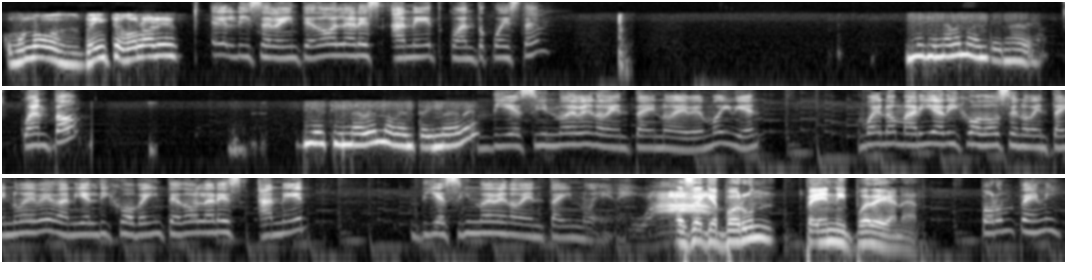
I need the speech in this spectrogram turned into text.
Como unos 20 dólares. Él dice 20 dólares. Annette, ¿cuánto cuesta? 19.99. ¿Cuánto? 19.99. 19.99, muy bien. Bueno, María dijo 12.99, Daniel dijo 20 dólares, Anet 19.99. O sea que por un penny puede ganar. Por un penny.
